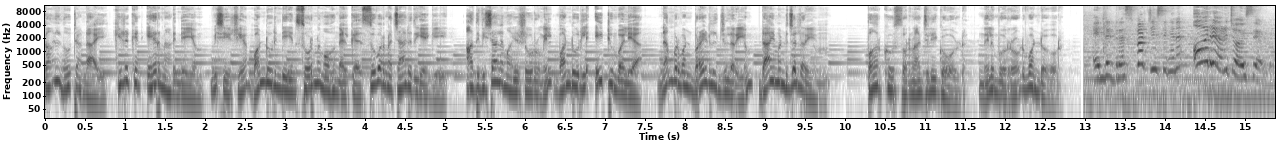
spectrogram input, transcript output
കാൽ നൂറ്റാണ്ടായി കിഴക്കൻ ഏറനാടിന്റെയും വിശേഷ്യ വണ്ടൂരിന്റെയും സ്വർണമോഹങ്ങൾക്ക് സുവർണ ചാരുതയേകി. അതിവിശാലമായ ഷോറൂമിൽ വണ്ടൂരിലെ ഏറ്റവും വലിയ നമ്പർ വൺ ബ്രൈഡൽ ജ്വല്ലറിയും ഡയമണ്ട് ജ്വല്ലറിയും പാർക്കോ സ്വർണാഞ്ജലി ഗോൾഡ് നിലമ്പൂർ റോഡ് വണ്ടൂർ. എന്റെ ഡ്രസ് പർച്ചേസിംഗിന് ഒരേ ഒരു ചോയ്സേ ഉള്ളൂ.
